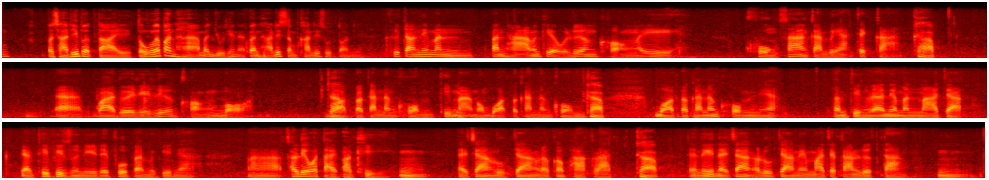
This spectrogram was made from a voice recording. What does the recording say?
ประชาธิปไตยตกลงแล้วปัญหามันอยู่ที่ไหนปัญหาที่สำคัญที่สุดตอนนี้ คือตอนนี้มันปัญหามันเกี่ยวกับเรื่องของไอ้โครงสร้างการบริหารจัดการครับอ่าว่าด้วยในเรื่องของบอร์ดครับบอร์ดประกันสังคมที่มาของบอร์ดประกันสังคมครับบอร์ดประกันสังคมเนี่ยความจริงแล้วเนี่ยมันมาจากอย่างที่พี่สุนีได้พูดไปเมื่อกี้เนี่ยมาเขาเรียกว่าไต่ภาคีอืมนายจ้างลูกจ้างแล้วก็ภาครัฐครับแต่นี้นายจ้างกับลูกจ้างเนี่ยมาจากการเลือกตั้งอืม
